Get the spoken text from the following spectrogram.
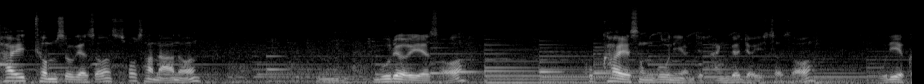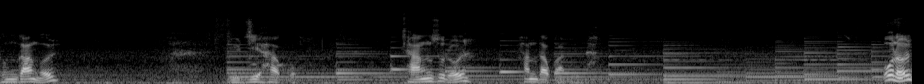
파이텀 속에서 솟아나는 음, 물에 의해서 국화의 성분이 이제 담겨져 있어서 우리의 건강을 유지하고 장수를 한다고 합니다. 오늘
